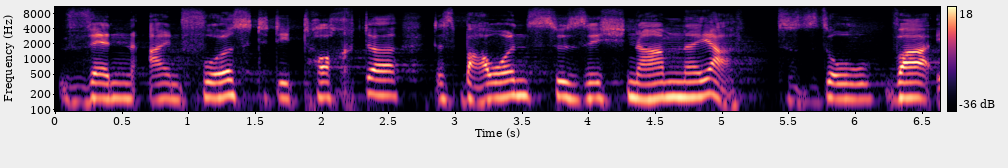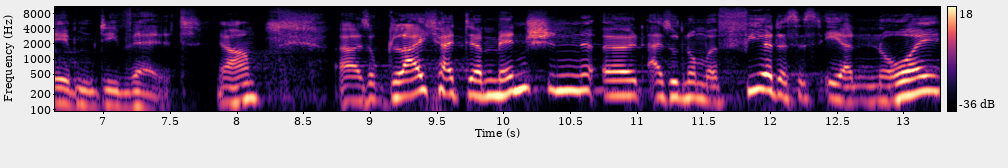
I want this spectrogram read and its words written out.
Wenn ein Fürst die Tochter des Bauerns zu sich nahm, na ja, so war eben die Welt. Ja? Also Gleichheit der Menschen, äh, also Nummer vier, das ist eher neu,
